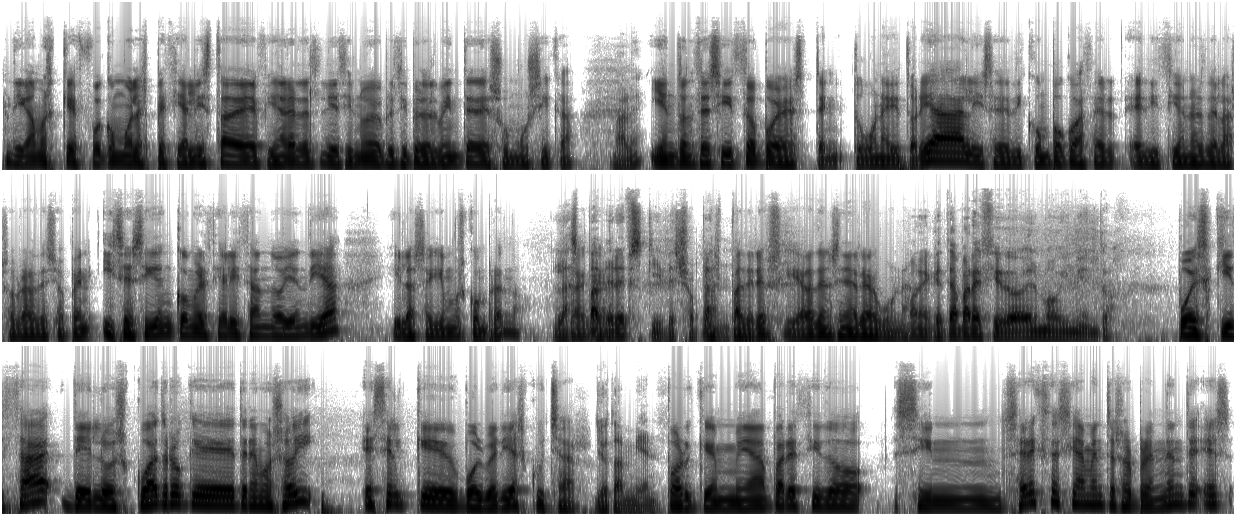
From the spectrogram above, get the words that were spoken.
digamos que fue como el especialista de finales del 19, principios del 20 de su música. ¿Vale? Y entonces hizo, pues, ten- tuvo una editorial y se dedicó un poco a hacer ediciones de las obras de Chopin y se siguen comercializando hoy en día y las seguimos comprando. O Las sea que- Paderewski de Chopin. Las Paderewski, ahora te enseñaré alguna. Bueno, ¿y ¿qué te ha parecido el movimiento? Pues quizá de los cuatro que tenemos hoy es el que volvería a escuchar. Yo también. Porque me ha parecido, sin ser excesivamente sorprendente, es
